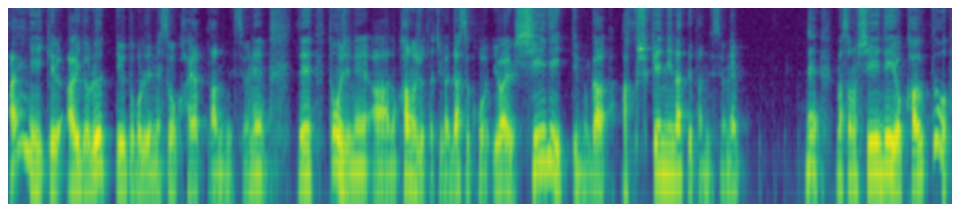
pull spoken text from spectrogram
会いに行けるアイドルっていうところでねすごく流行ったんですよね。で当時ねあの彼女たちが出すこういわゆる CD っていうのが握手券になってたんですよね。で、まあ、その CD を買うと、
